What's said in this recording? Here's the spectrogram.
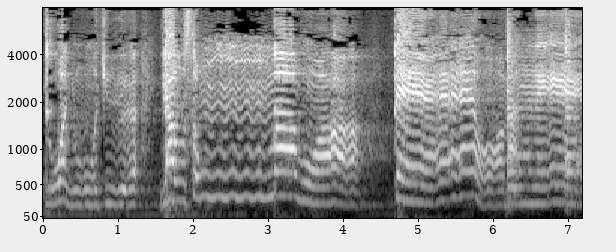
月女婿要送马我带我们哎。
